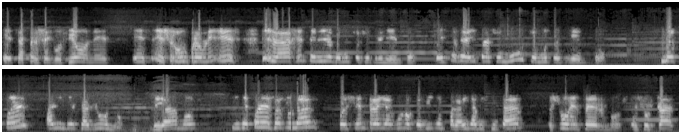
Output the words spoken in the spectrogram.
esas persecuciones, es, es un problema, es, la gente vive con mucho sufrimiento. Entonces ahí paso mucho, mucho tiempo. Después hay un desayuno, digamos, y después de desayunar, pues siempre hay algunos que piden para ir a visitar sus enfermos en sus casas,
